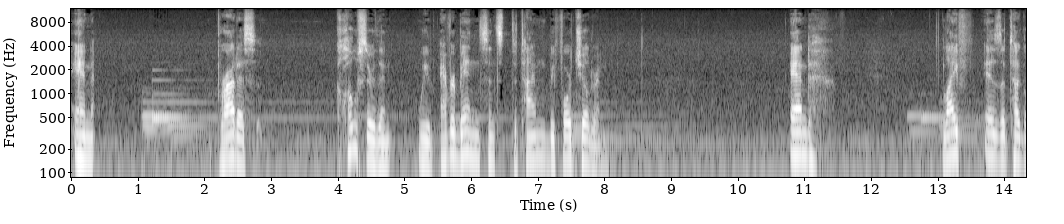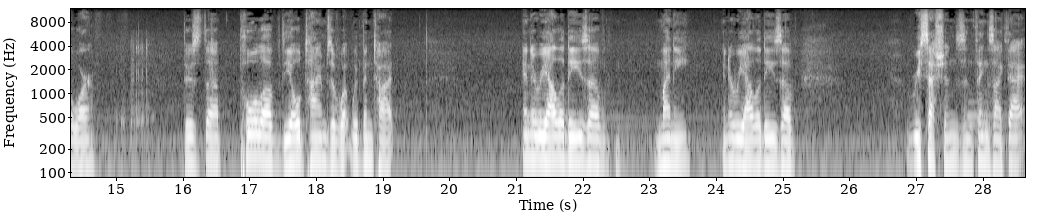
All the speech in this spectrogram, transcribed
And brought us closer than we've ever been since the time before children. And life is a tug of war. There's the pull of the old times of what we've been taught, and the realities of money, and the realities of recessions and things like that.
